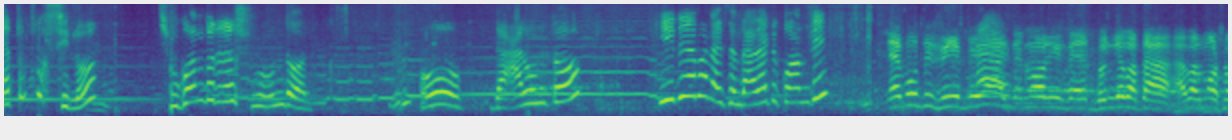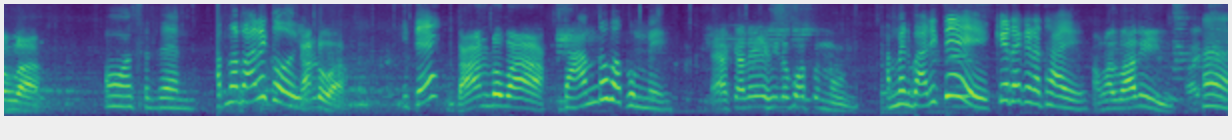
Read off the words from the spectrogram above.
এতটুক ছিল? সুগন্ধটা সুন্দর। ও দারুণ তো। কি দিয়ে বানাইছেন? দাদা একটু কম দি। লেবু দিছি পেঁয়াজ মরিচ ধনিয়া পাতা আবার মশলা। ও আচ্ছা দেন। আপনার বাড়ি কই? গান্ডোয়া। ইতে গান্ডোবা দাম দো বা কমে একারে আমার বাড়িতে? কেডা কেডা থাকে? আমার বাড়ি? হ্যাঁ।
